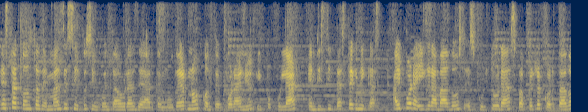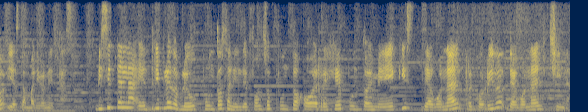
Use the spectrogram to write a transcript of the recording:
Esta consta de más de 150 obras de arte moderno, contemporáneo y popular en distintas técnicas. Hay por ahí grabados, esculturas, papel recortado y hasta marionetas. Visítenla en www.sanildefonso.org.mx, diagonal recorrido, diagonal China.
